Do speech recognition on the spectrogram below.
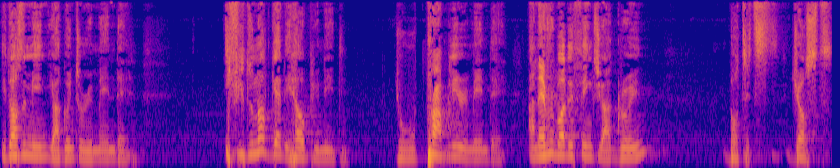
It doesn't mean you are going to remain there. If you do not get the help you need, you will probably remain there, and everybody thinks you are growing, but it's just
